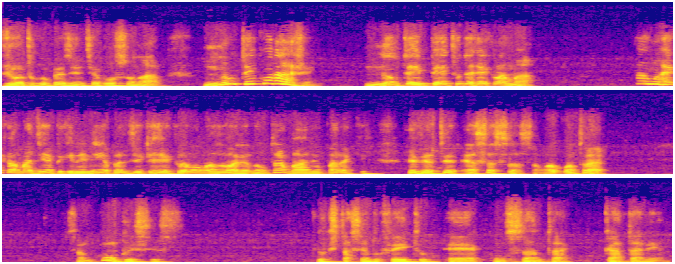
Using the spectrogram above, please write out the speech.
junto com o presidente Bolsonaro, não tem coragem, não tem peito de reclamar. Dá uma reclamadinha pequenininha para dizer que reclamam, mas olha, não trabalham para que reverter essa situação. Ao contrário, são cúmplices do que está sendo feito é, com Santa Catarina.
